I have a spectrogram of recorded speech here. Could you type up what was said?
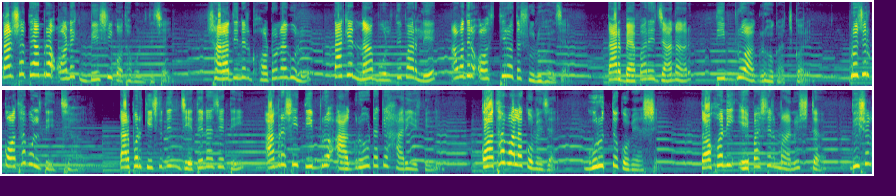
তার সাথে আমরা অনেক বেশি কথা বলতে চাই। সারাদিনের ঘটনাগুলো তাকে না বলতে পারলে আমাদের অস্থিরতা শুরু হয়ে যায়। তার ব্যাপারে জানার তীব্র আগ্রহ কাজ করে। প্রচুর কথা বলতে ইচ্ছে হয়। তারপর কিছুদিন যেতে না যেতেই আমরা সেই তীব্র আগ্রহটাকে হারিয়ে ফেলি। কথা বলা কমে যায়, গুরুত্ব কমে আসে। তখনই এপাশের মানুষটা ভীষণ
